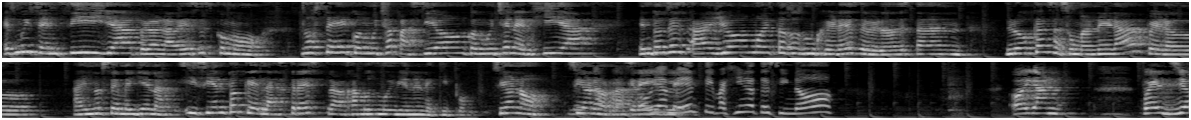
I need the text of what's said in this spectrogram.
es muy sencilla, pero a la vez es como, no sé, con mucha pasión, con mucha energía. Entonces, ay, yo amo a estas dos mujeres, de verdad están locas a su manera, pero Ay, no sé, me llena. Y siento que las tres trabajamos muy bien en equipo. ¿Sí o no? ¿Sí Me o no? Increíble. Obviamente, imagínate si no. Oigan, pues yo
